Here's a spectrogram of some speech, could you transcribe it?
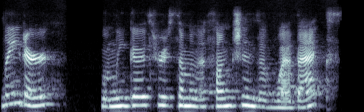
later, when we go through some of the functions of WebEx,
